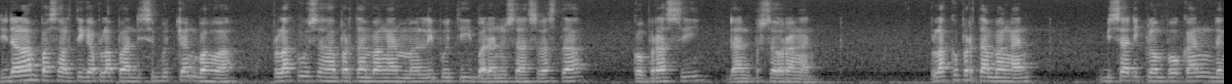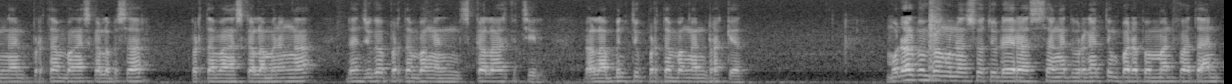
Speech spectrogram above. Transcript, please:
Di dalam pasal 38 disebutkan bahwa Pelaku usaha pertambangan meliputi badan usaha swasta, koperasi, dan perseorangan. Pelaku pertambangan bisa dikelompokkan dengan pertambangan skala besar, pertambangan skala menengah, dan juga pertambangan skala kecil dalam bentuk pertambangan rakyat. Modal pembangunan suatu daerah sangat bergantung pada pemanfaatan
